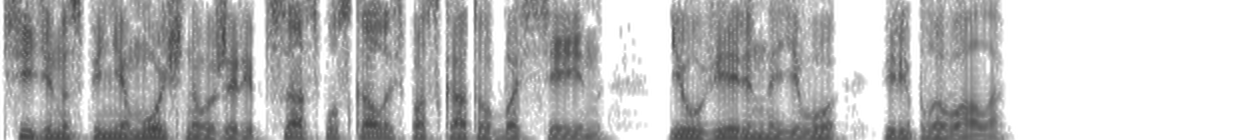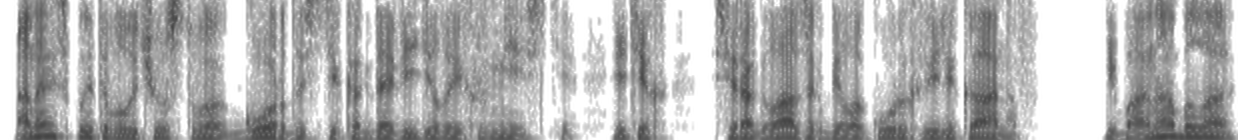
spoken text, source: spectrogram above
сидя на спине мощного жеребца, спускалась по скату в бассейн и уверенно его переплывала. Она испытывала чувство гордости, когда видела их вместе, этих сероглазых белокурых великанов, ибо она была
